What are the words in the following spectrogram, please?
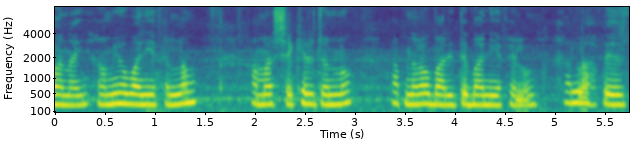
বানাই, আমিও বানিয়ে ফেললাম। আমার শেখের জন্য আপনারাও বাড়িতে বানিয়ে ফেলুন। আল্লাহ হাফেজ।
